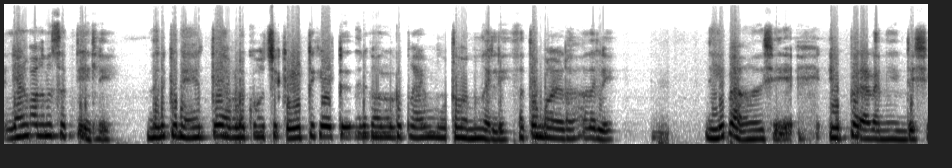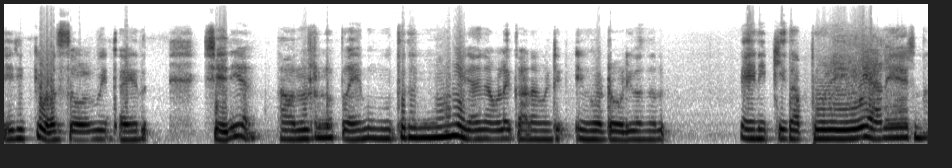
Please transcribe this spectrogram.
ഞാൻ പറഞ്ഞ സത്യല്ലേ നിനക്ക് നേരത്തെ അവളെ കുറിച്ച് കേട്ട് കേട്ട് നിനക്ക് അവളോട് പ്രായം മൂത്ത് വന്നതല്ലേ? സത്യം പറയടാ അതല്ലേ? നീ പറഞ്ഞത് ശരിയാ. ഇപ്പോഴാണ് നീ എന്റെ ശരിക്കുള്ള സോൾവേറ്റ് ആയത് ശരിയാ. അവളോടുള്ള പ്രേമ മൂത്ത് തന്നെ ഞാൻ അവളെ കാണാൻ വേണ്ടി ഇങ്ങോട്ട് ഓടി വന്നത്. എനിക്കിത് അപ്പോഴേ അറിയായിരുന്നു.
